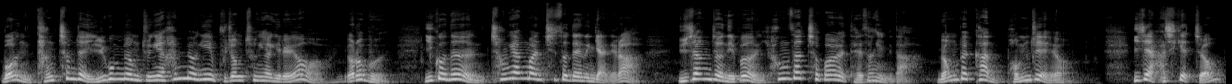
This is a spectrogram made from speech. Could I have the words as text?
뭔 당첨자 7명 중에 1명이 부정청약이래요. 여러분, 이거는 청약만 취소되는 게 아니라 유장전입은 형사처벌 대상입니다. 명백한 범죄예요. 이제 아시겠죠?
